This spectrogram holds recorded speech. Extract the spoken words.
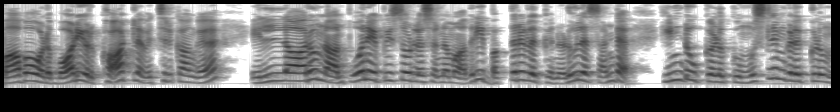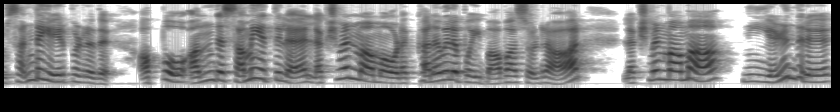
பாபாவோட பாடி ஒரு காட்டில் வச்சிருக்காங்க. எல்லாரும் நான் போன எபிசோடில் சொன்ன மாதிரி பக்தர்களுக்கு நடுவில் சண்டை. ஹிந்துக்களுக்கும் முஸ்லிம்களுக்கும் சண்டை ஏற்படுறது. அப்போது அந்த சமயத்தில் லக்ஷ்மண் மாமாவோட கனவுல போய் பாபா சொல்கிறார் லக்ஷ்மண் மாமா நீ எழுந்துரு.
